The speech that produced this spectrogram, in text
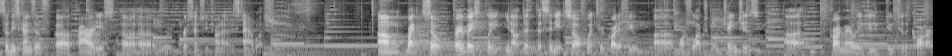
So these kinds of uh, priorities uh, uh, we're, we're essentially trying to establish. Um, right. So very basically, you know, the, the city itself went through quite a few uh, morphological changes, uh, primarily due due to the car.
